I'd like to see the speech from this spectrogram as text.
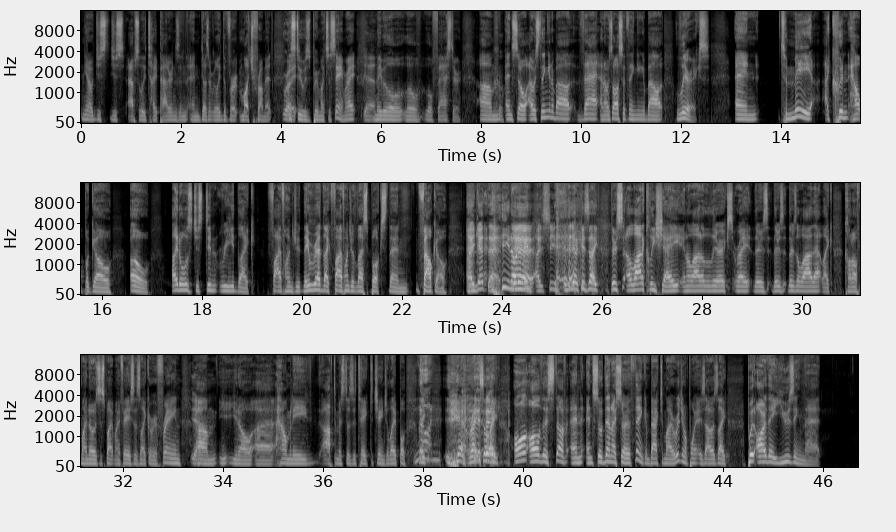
you know, just just absolutely tight patterns and and doesn't really divert much from it. This dude was pretty much the same, right? yeah. maybe a little little little faster. Um, and so I was thinking about that, and I was also thinking about lyrics. And to me, I couldn't help but go, "Oh, Idles just didn't read like 500. They read like 500 less books than Falco." I get that. you know what I Yeah, mean? I see. That. Because like there's a lot of cliche in a lot of the lyrics, right? There's there's there's a lot of that like cut off my nose despite my face is like a refrain. Yeah. Um, you, you know, uh, how many optimists does it take to change a light bulb? Like, None. yeah, right. So like all all of this stuff, and and so then I started thinking back to my original point is I was like, but are they using that?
